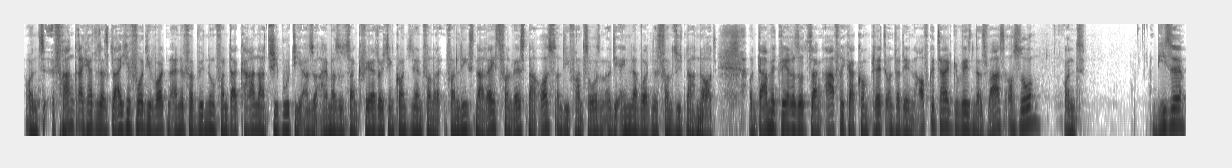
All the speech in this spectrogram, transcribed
Und Frankreich hatte das gleiche vor. Die wollten eine Verbindung von Dakar nach Djibouti. Also einmal sozusagen quer durch den Kontinent von, von links nach rechts, von West nach Ost. Und die Franzosen und die Engländer wollten es von Süd nach Nord. Und damit wäre sozusagen Afrika komplett unter denen aufgeteilt gewesen. Das war es auch so. Und diese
